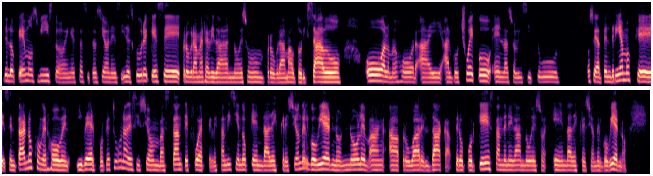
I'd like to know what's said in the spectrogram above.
de lo que hemos visto en estas situaciones y descubre que ese programa en realidad no es un programa autorizado o a lo mejor hay algo chueco en la solicitud o sea, tendríamos que sentarnos con el joven y ver, porque esto es una decisión bastante fuerte. Le están diciendo que en la discreción del gobierno no le van a aprobar el DACA, pero ¿por qué están denegando eso en la discreción del gobierno?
